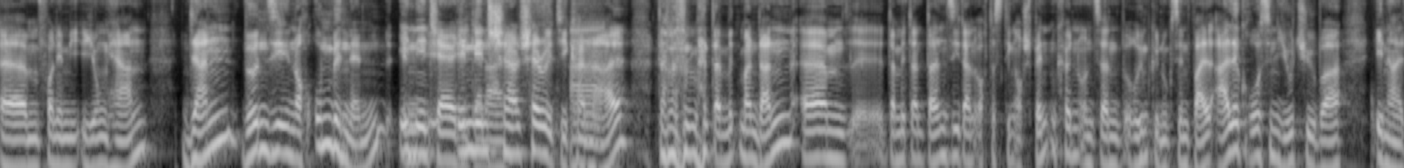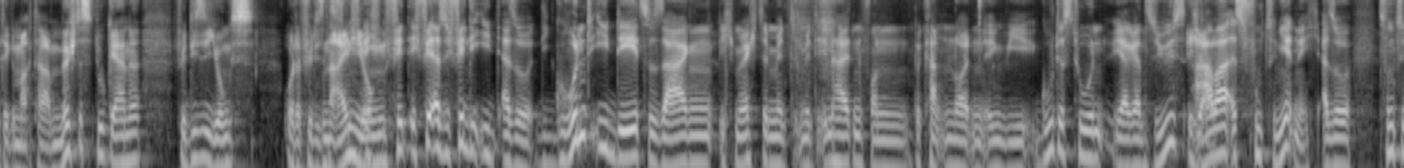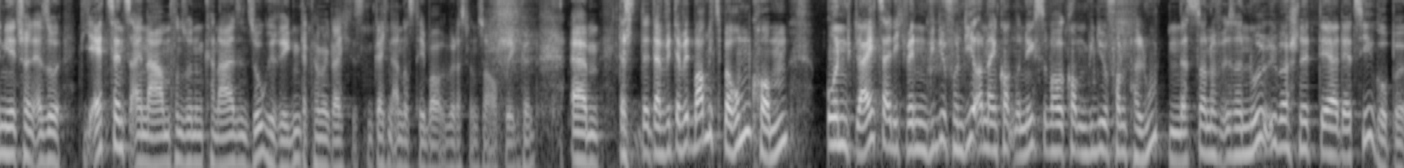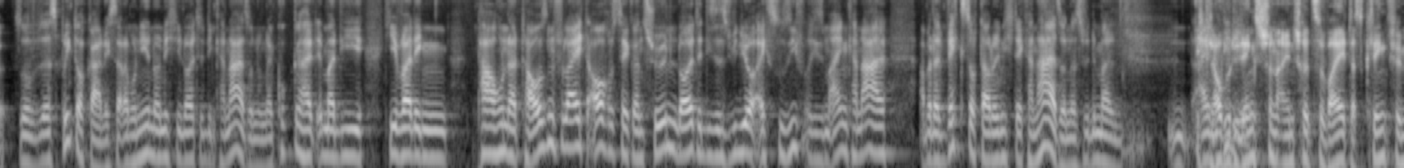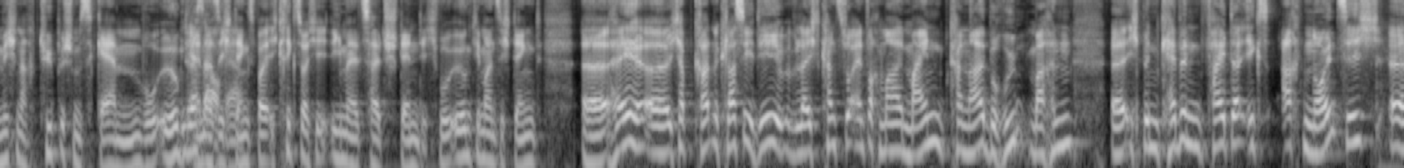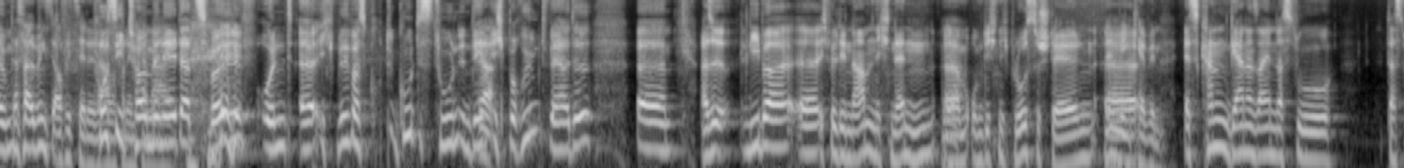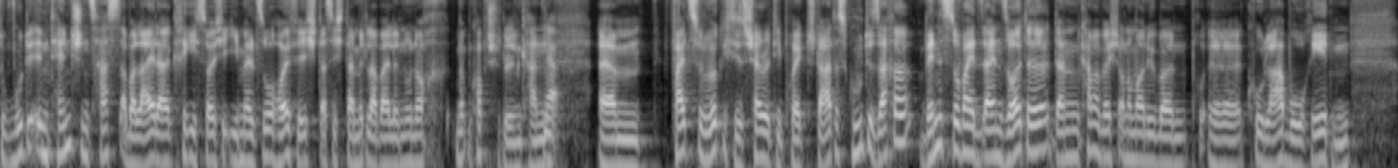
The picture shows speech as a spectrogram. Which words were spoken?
ähm, von dem jungen Herrn, dann würden sie ihn noch umbenennen In den Charity-Kanal. in den Char Charity-Kanal, damit, man- damit man dann, ähm, äh, damit dann, dann sie dann auch das Ding auch spenden können und dann berühmt genug sind, weil alle großen YouTuber Inhalte gemacht haben. Möchtest du gerne für diese Jungs oder für diesen einen Ich, Jungen ich finde, ich find, also ich finde die, also die Grundidee zu sagen, ich möchte mit, mit Inhalten von bekannten Leuten irgendwie Gutes tun, ja ganz süß, Ich aber auch. es funktioniert nicht. Also es funktioniert schon, also die AdSense-Einnahmen von so einem Kanal sind so gering, da können wir gleich, das ist gleich ein anderes Thema, über das wir uns noch aufregen können. Ähm, das, da, da, wird, da wird überhaupt nichts bei rumkommen und gleichzeitig, wenn ein Video von dir online kommt und nächste Woche kommt ein Video von Paluten, das ist doch noch, ist doch null Überschnitt der, der Zielgruppe. So, das bringt doch gar nichts. Dann abonnieren doch nicht die Leute den Kanal, sondern dann gucken halt immer die jeweiligen paar hunderttausend vielleicht auch, ist ja ganz schön, Leute dieses Video exklusiv auf diesem einen Kanal, aber dann wächst doch dadurch nicht der Kanal, sondern es wird immer Ich glaube, Video. du denkst schon einen Schritt zu weit. Das klingt für mich nach typischem Scam, wo irgendeiner auch, sich ja. denkt, weil ich krieg solche E-Mails halt ständig, wo irgendjemand sich denkt, äh, hey, äh, ich habe gerade eine klasse Idee, vielleicht kannst du einfach mal meinen Kanal berühmt machen. Äh, ich bin Kevin Fighter X98. Ähm, das war übrigens der offizielle Name Pussy Terminator 12 und äh, ich will was Gutes tun, indem ja. ich berühmt werde. Äh, also lieber, äh, ich will den Namen nicht nennen, ja. ähm, um dich nicht bloßzustellen. Nenn ihn Kevin. Es kann gerne sein, dass du dass du gute Intentions hast, aber leider kriege ich solche E-Mails so häufig, dass ich da mittlerweile nur noch mit dem Kopf schütteln kann. Ja. Ähm, falls du wirklich dieses Charity-Projekt startest, gute Sache. Wenn es soweit sein sollte, dann kann man vielleicht auch noch mal über ein äh, Kollabo reden.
